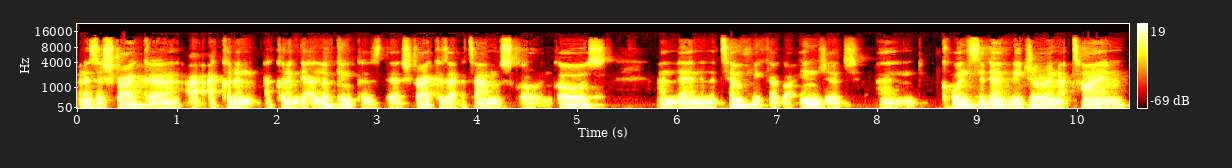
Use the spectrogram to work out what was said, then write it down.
And as a striker, I, I couldn't I couldn't get a look in because the strikers at the time were scoring goals. And then in the tenth week, I got injured, and coincidentally, during that time,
